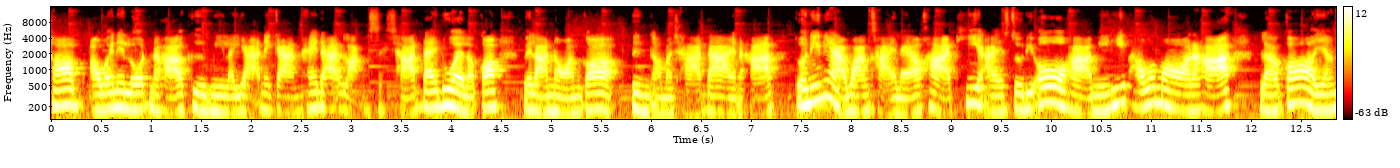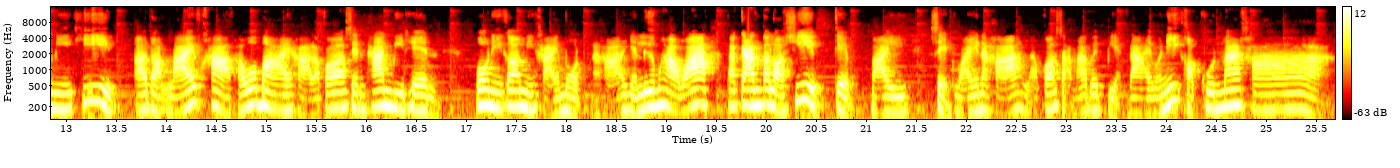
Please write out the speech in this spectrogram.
ชอบเอาไว้ในรถนะคะ คือมีระยะในการให้ด้านหลังชาร์จได้ด้วย แล้วก็เวลานอนก็ดึงเอามาชาร์จได้นะคะ ตัวนี้เนี่ยวางขายแล้วค่ะที่ iStudio ค่ะ มีที่ Power Mall นะคะ แล้วก็ยังมีที่ Dot Life ค่ะ Power Buy ค่ะ แล้วก็ Central B10 พวกนี้ก็มีขายหมดนะคะ อย่าลืมค่ะว่าประกันตลอดชีพเก็บใบเสร็จไว้นะคะ แล้วก็สามารถไปเปลี่ยนได้ วันนี้ขอบคุณมากค่ะ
